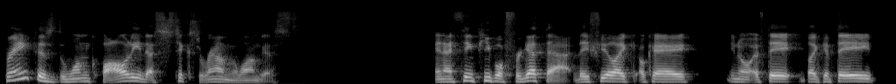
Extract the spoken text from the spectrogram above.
Strength is the one quality that sticks around the longest and i think people forget that. They feel like okay you know if they like if they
